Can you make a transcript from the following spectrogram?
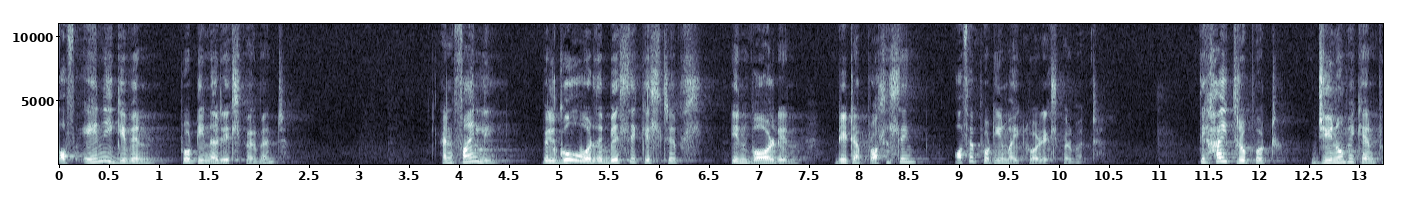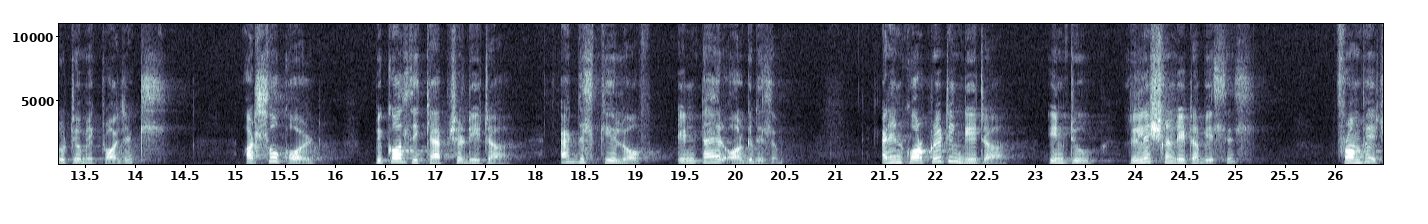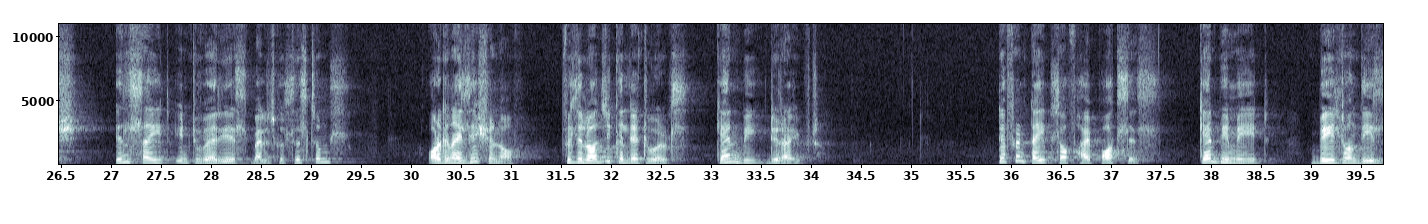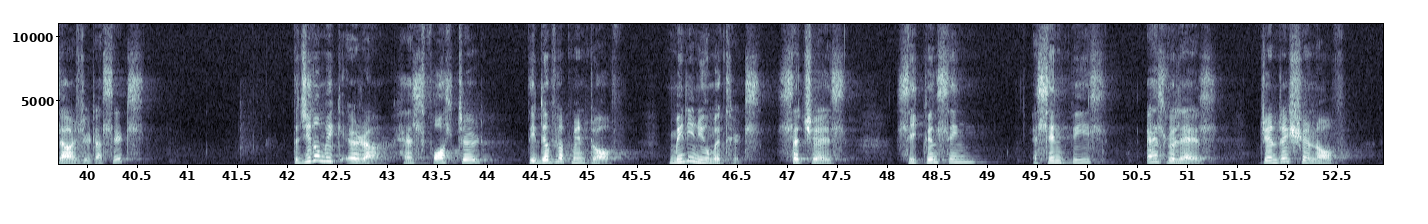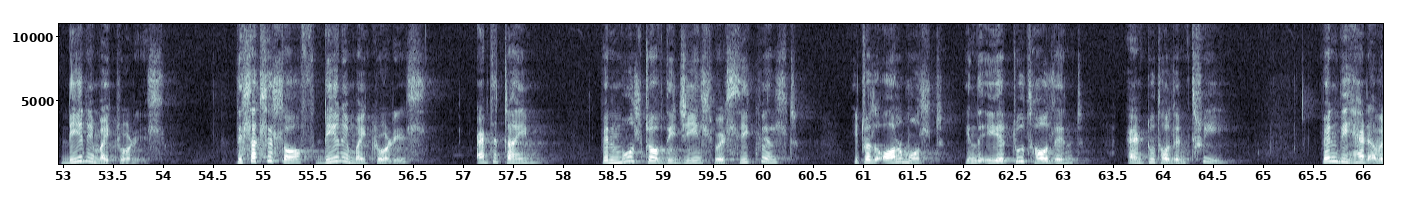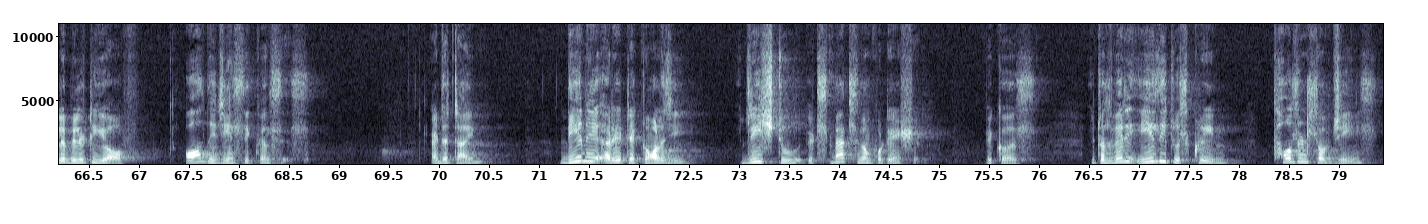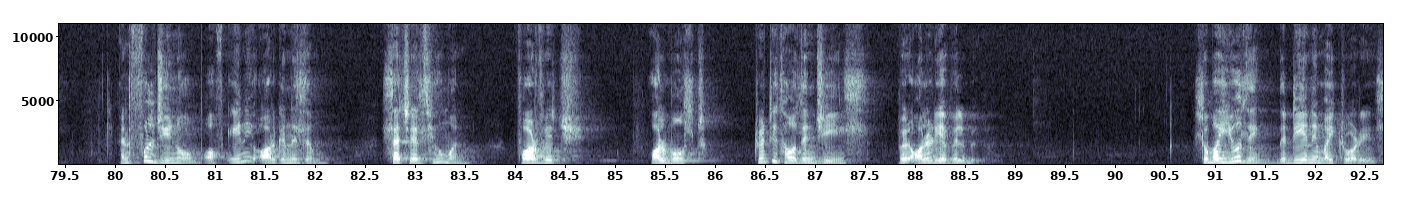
of any given protein array experiment. And finally, we will go over the basic steps involved in data processing of a protein microarray experiment. The high throughput genomic and proteomic projects are so called because they capture data at the scale of entire organism and incorporating data into relational databases from which insight into various biological systems, organization of physiological networks can be derived. Different types of hypotheses can be made based on these large data sets. The genomic era has fostered the development of many new methods such as sequencing, SNPs as well as generation of DNA microarrays. The success of DNA microarrays at the time when most of the genes were sequenced, it was almost in the year 2000 and 2003 when we had availability of all the gene sequences. At the time DNA array technology reached to its maximum potential because it was very easy to screen thousands of genes and full genome of any organism such as human for which almost 20,000 genes were already available. So, by using the DNA microarrays,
